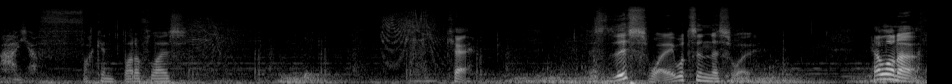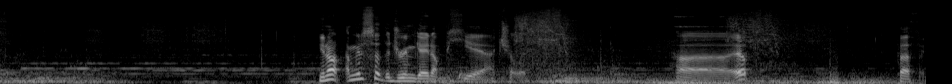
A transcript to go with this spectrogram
Ah, you fucking butterflies. Okay. It's this way. What's in this way? Hell on earth. You know what? I'm going to set the dream gate up here, actually. Uh, yep. Perfect.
